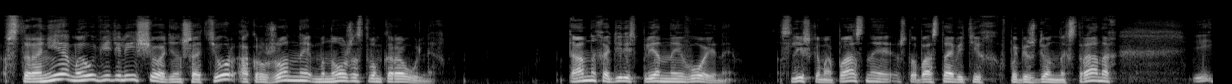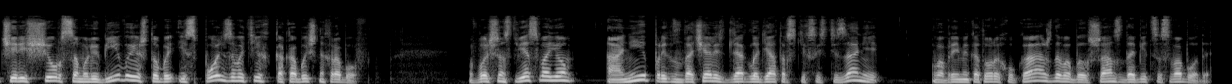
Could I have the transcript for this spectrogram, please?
В стороне мы увидели еще один шатер, окруженный множеством караульных. Там находились пленные воины, слишком опасные, чтобы оставить их в побежденных странах, и чересчур самолюбивые, чтобы использовать их как обычных рабов. В большинстве своем они предназначались для гладиаторских состязаний, во время которых у каждого был шанс добиться свободы.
